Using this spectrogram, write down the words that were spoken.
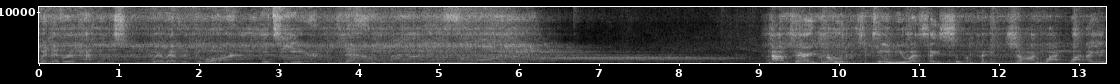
whenever it happens, wherever you are, it's here now. Terry Crews, Team USA Superfan. Shaun White, what are you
